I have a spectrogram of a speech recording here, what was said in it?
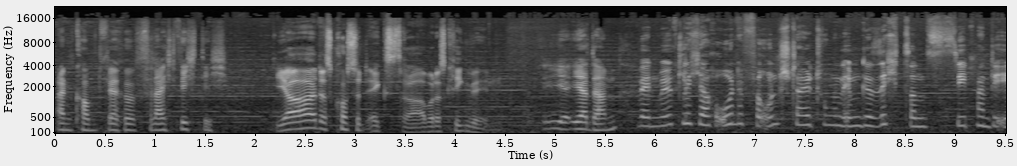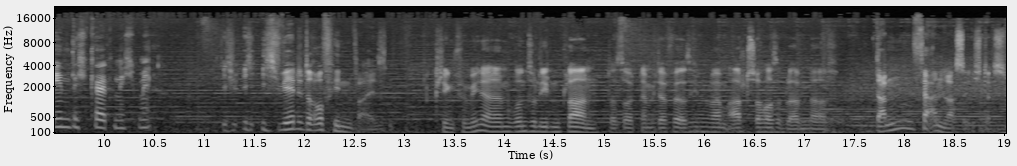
ankommt, wäre vielleicht wichtig. Ja, das kostet extra, aber das kriegen wir hin. Ja, ja dann. Wenn möglich auch ohne Verunstaltungen im Gesicht, sonst sieht man die Ähnlichkeit nicht mehr. Ich, ich, ich werde darauf hinweisen. Klingt für mich nach einem grundsoliden Plan. Das sorgt nämlich dafür, dass ich mit meinem Arzt zu Hause bleiben darf. Dann veranlasse ich das.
